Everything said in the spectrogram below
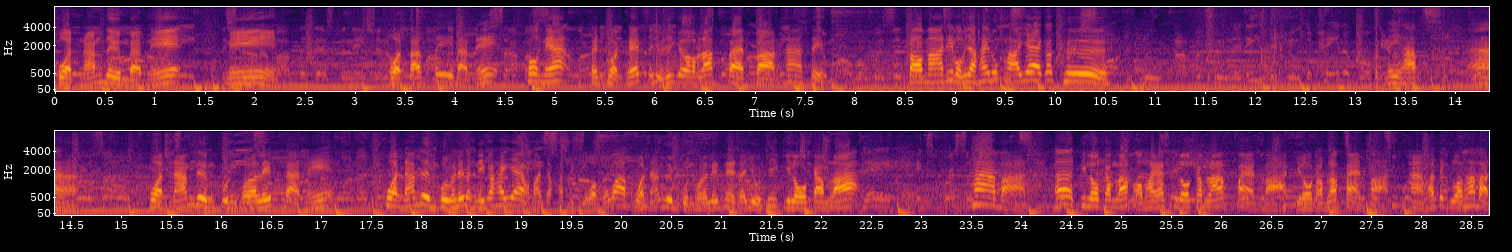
ขวดน้ำดื่มแบบนี้ มีขวดแป๊บซี่แบบนี้ พวกนี้เป็นขวดเพชรจะอยู่ที่กิโลกรัมละ8บาท50 ต่อมาที่ผมอยากให้ลูกค้าแยกก็คือ นี่ครับอ่าขวดน้ำดื่มขุ่นโพลาริสแบบนี้ ขวดน้ำดื่มขุ่นโพลาริสแบบนี้ก็ให้แยกออกมาจากพลาสติกรวมเพราะว่าขวดน้ำดื่มขุ่นโพลาริสเนี่ยจะอยู่ที่กิโลกรัมละ 5 บาทเออกิโลกรัมละขออภัยครับกิโลกรัมละ8 บาท กิโลกรัมละ 8 บาทอ่าพลาสติกรวม 5 บาท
